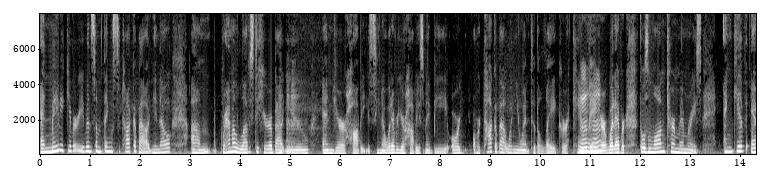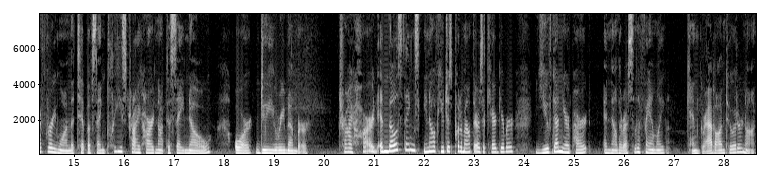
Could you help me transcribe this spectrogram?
and maybe give her even some things to talk about. You know, um, grandma loves to hear about you and your hobbies, you know, whatever your hobbies may be, or, or talk about when you went to the lake or camping Mm-hmm. or whatever, those long term memories. And give everyone the tip of saying, please try hard not to say no or do you remember? Try hard. And those things, you know, if you just put them out there as a caregiver, you've done your part, and now the rest of the family can grab onto it or not.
